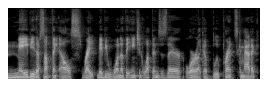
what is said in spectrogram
maybe there's something else, right? Maybe one of the ancient weapons is there, or like a blueprint schematic,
